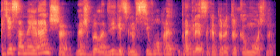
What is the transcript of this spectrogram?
если она и раньше, знаешь, была двигателем всего про- прогресса, который только можно,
